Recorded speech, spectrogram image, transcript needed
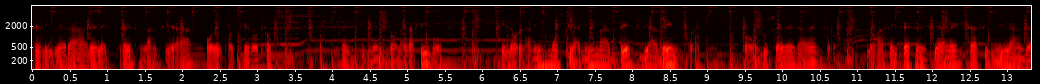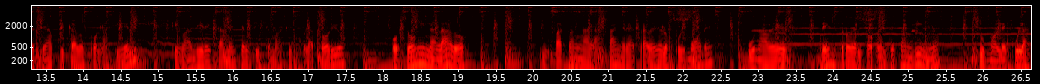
se libera del estrés, la ansiedad o de cualquier otro sentimiento negativo. El organismo se anima desde adentro. Todo sucede desde adentro. Los aceites esenciales se asimilan ya sea aplicados por la piel, que van directamente al sistema circulatorio, o son inhalados y pasan a la sangre a través de los pulmones. Una vez dentro del torrente sanguíneo, sus moléculas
